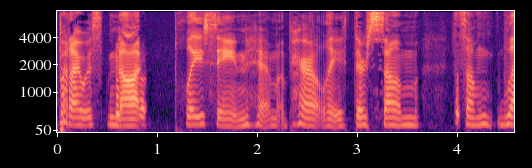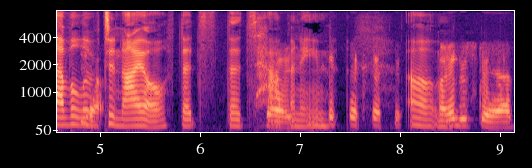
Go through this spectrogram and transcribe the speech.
but I was not placing him. Apparently, there's some some level of yeah. denial that's that's happening. Um, I understand.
